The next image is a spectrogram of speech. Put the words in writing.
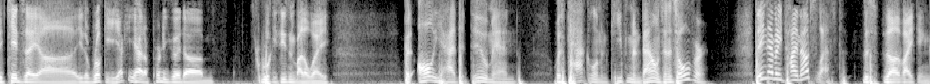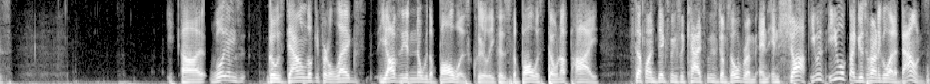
the kid's a uh, he's a rookie. He actually had a pretty good um, rookie season, by the way. But all he had to do, man, was tackle him and keep him in bounds, and it's over. They didn't have any timeouts left. This the Vikings. Uh, Williams goes down looking for the legs. He obviously didn't know where the ball was clearly because the ball was thrown up high. Stefon Diggs makes a catch, because jumps over him, and in shock, he was he looked like he was trying to go out of bounds.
